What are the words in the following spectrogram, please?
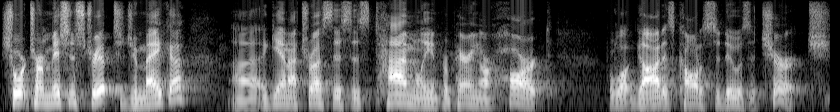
short term missions trip to Jamaica. Uh, again, I trust this is timely in preparing our heart for what God has called us to do as a church.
